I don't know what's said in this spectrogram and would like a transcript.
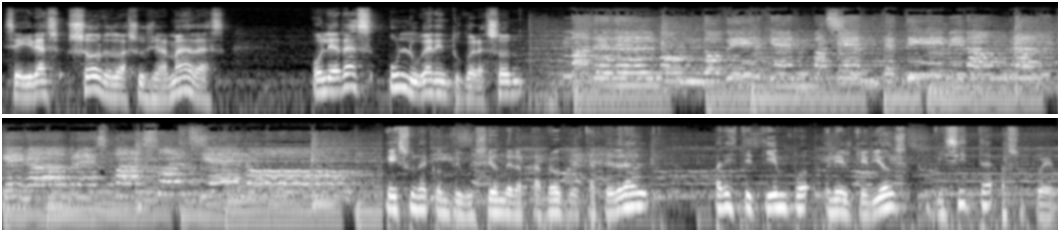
Seguirás sordo a sus llamadas o le harás un lugar en tu corazón. Madre del mundo, virgen paciente, tímida umbral que abres paso al cielo. Es una contribución de la parroquia catedral para este tiempo en el que Dios visita a su pueblo.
